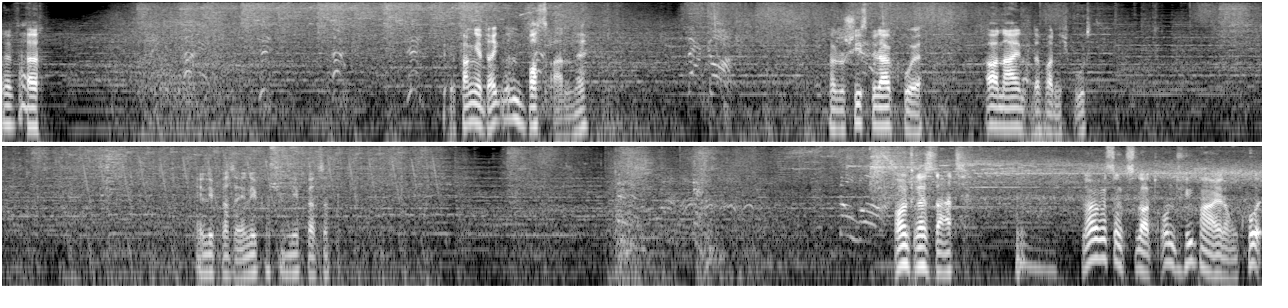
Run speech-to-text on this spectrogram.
Einfach. Wir fangen ja direkt mit dem Boss an, ne? Also schießt wieder cool. Oh nein, das war nicht gut. In die Fresse, in die Fresse, in die Fresse. Und Restart. Neuer Rüstungsslot und Hyperheilung. Cool.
